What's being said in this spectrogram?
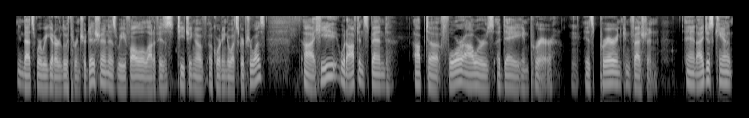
that's where we get our Lutheran tradition, as we follow a lot of his teaching of according to what Scripture was. Uh, he would often spend up to four hours a day in prayer. Hmm. It's prayer and confession, and I just can't.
